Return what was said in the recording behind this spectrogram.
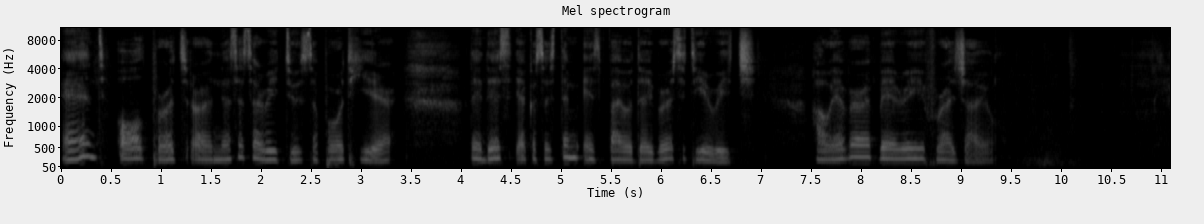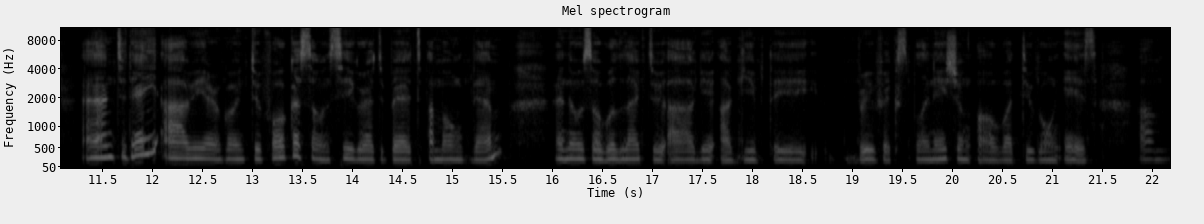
and all parts are necessary to support here. This ecosystem is biodiversity rich, however, very fragile. And today uh, we are going to focus on seagrass beds among them, and also would like to uh, give, uh, give the brief explanation of what dugong is. Um,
